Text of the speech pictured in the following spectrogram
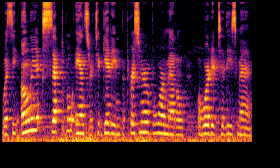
was the only acceptable answer to getting the Prisoner of War Medal awarded to these men.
